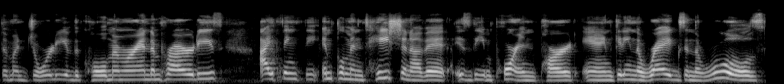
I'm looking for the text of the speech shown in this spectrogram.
the majority of the Cole memorandum priorities. I think the implementation of it is the important part and getting the regs and the rules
